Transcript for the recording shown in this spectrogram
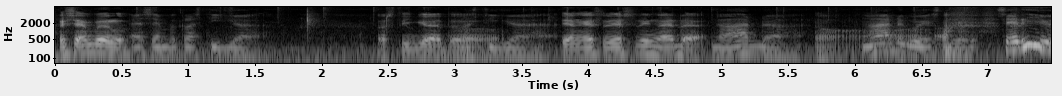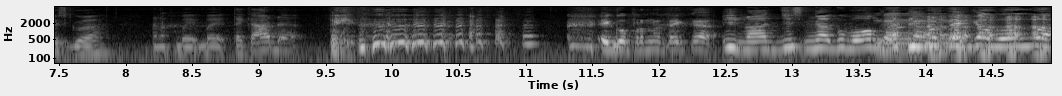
SMP lu? SMP kelas 3. Kelas 3 tuh. Kelas tiga. Yang SD SD nggak ada. nggak ada Oh. ada gue SD serius gue anak baik-baik TK ada Eh gue pernah TK. ih najis nggak gue bohong Nggak, nggak nggak. gue TK bohong gue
